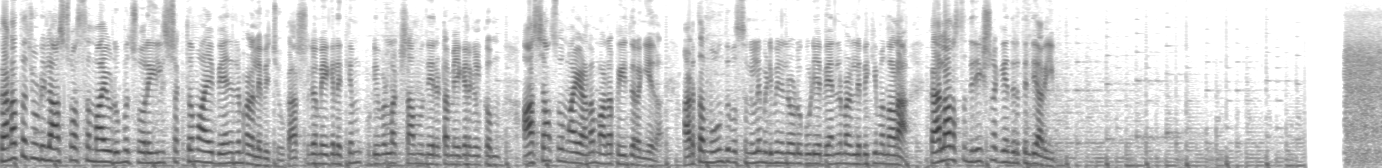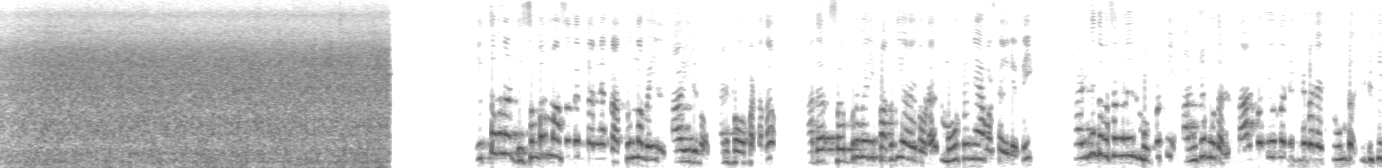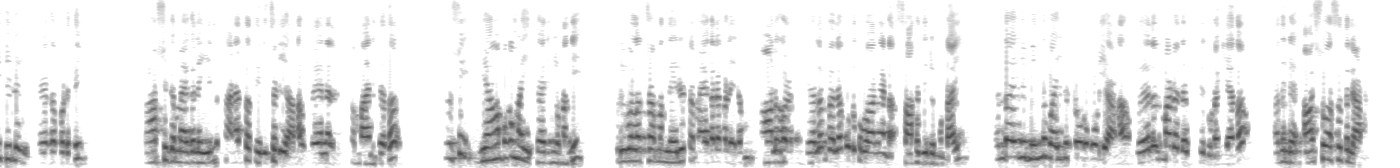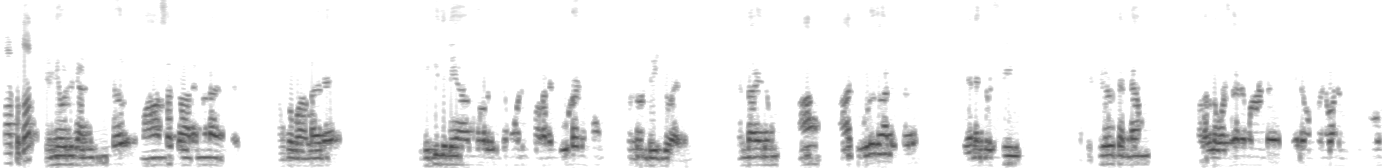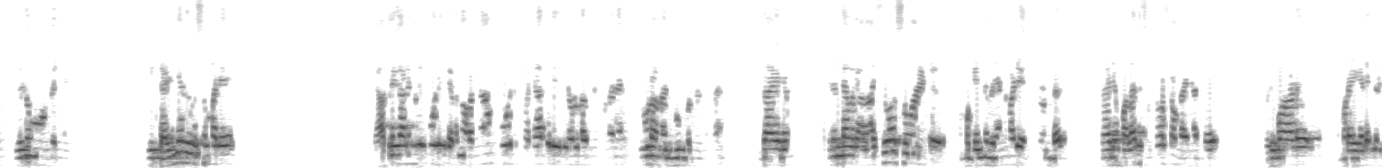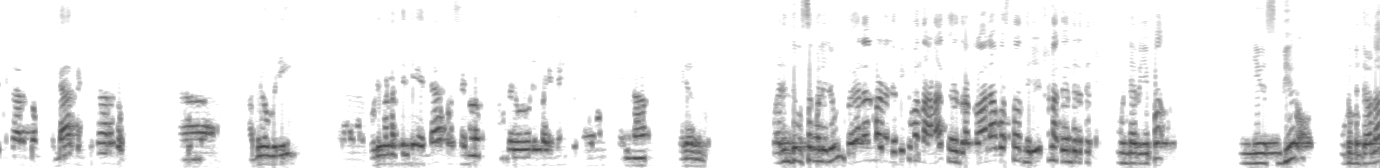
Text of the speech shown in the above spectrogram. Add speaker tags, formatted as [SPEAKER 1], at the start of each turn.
[SPEAKER 1] കനത്ത ചൂടിൽ ആശ്വാസമായ ഉടുമ്പൻചോലയിൽ ശക്തമായ വേനൽ മഴ ലഭിച്ചു. കാർഷിക മേഖലയ്ക്കും കുടിവെള്ളക്ഷാമം നേരിട്ട മേഖലകൾക്കും ആശ്വാസവുമായാണ് മഴ പെയ്തിറങ്ങിയത്. അടുത്ത മൂന്ന് ദിവസങ്ങളിലും ഇടിമിന്നലോട് കൂടിയ വേനൽ മഴ ലഭിക്കുമെന്നാണ് കാലാവസ്ഥാ നിരീക്ഷണ കേന്ദ്രത്തിന്റെ അറിയിപ്പ്.
[SPEAKER 2] ഇത്തവണ ഡിസംബർ മാസത്തിൽ തന്നെ കത്തുന്ന വെയിൽ ആയിരുന്നു അനുഭവപ്പെട്ടത്. അത് ഫെബ്രുവരി പകുതിയായതോടെ മൂർധന്യാവസ്ഥയിലെത്തി. കഴിഞ്ഞ ദിവസങ്ങളിൽ മുപ്പത്തി അഞ്ച് മുതൽ നാൽപ്പത്തിയൊന്ന് ഡിഗ്രി വരെ ചൂട് ഇടുക്കി ജില്ലയിൽ രേഖപ്പെടുത്തി. കാർഷിക മേഖലയിൽ കനത്ത തിരിച്ചടിയാണ് വേനൽ സമ്മാനിച്ചത്. കൃഷി വ്യാപകമായി കരിഞ്ഞുണങ്ങി. കുടിവെള്ളക്ഷാമം നേരിട്ട മേഖലകളിലും ആളുകൾ ജലം വില കൊടുത്തു വാങ്ങേണ്ട സാഹചര്യമുണ്ടായി. എന്തായാലും ഇന്ന് വൈകിട്ടോടു കൂടിയാണ് വേനൽ മഴ ലഭിച്ചു തുടങ്ങിയത്. അതിന്റെ ആശ്വാസത്തിലാണ് നാട്ടുകാർ.
[SPEAKER 3] ഇനി ഒരു രണ്ട് മാസക്കാലങ്ങളായിട്ട് നമുക്ക് വളരെ ഇടുക്കി ജില്ലയാണെന്ന് പറയുന്നത് പോലും വളരെ ചൂടനുഭവപ്പെട്ടുകൊണ്ടിരിക്കുമായിരുന്നു എന്തായാലും ആ ആ ചൂട് കാലത്ത് ഏലകൃഷി കൃഷികൾക്കെല്ലാം വളരെ ദോഷകരമായിട്ട് ഏലം ഒരുപാട് വീണു ഈ കഴിഞ്ഞ ദിവസം വരെ രാത്രികാലങ്ങളിൽ പോലും കിടന്നുറങ്ങാൻ പോലും പറ്റാത്ത രീതിയിലുള്ള വളരെ ചൂടാണ് അനുഭവപ്പെട്ടിരുന്നത് എന്തായാലും അതിനെല്ലാം ഒരു ആശ്വാസമായിട്ട് നമുക്ക് ഇന്ന് വേനൽമഴ എത്തിയിട്ടുണ്ട്. എന്തായാലും വളരെ സന്തോഷമുണ്ട്. അതിനകത്ത് ഒരുപാട് നമ്മുടെ ഏല കൃഷിക്കാർക്കും എല്ലാ കൃഷിക്കാർക്കും അതിലുപരി കുടിവെള്ളത്തിന്റെ എല്ലാ പ്രശ്നങ്ങളും നമ്മുടെ പരിഹരിച്ചു പോകും എന്ന് കരുതുന്നു
[SPEAKER 2] വരും ദിവസങ്ങളിലും വേനൽ മഴ ലഭിക്കുമെന്നാണ് കേന്ദ്ര കാലാവസ്ഥാ നിരീക്ഷണ കേന്ദ്രത്തിന്റെ മുന്നറിയിപ്പ്. News bureau Udumbanchola.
